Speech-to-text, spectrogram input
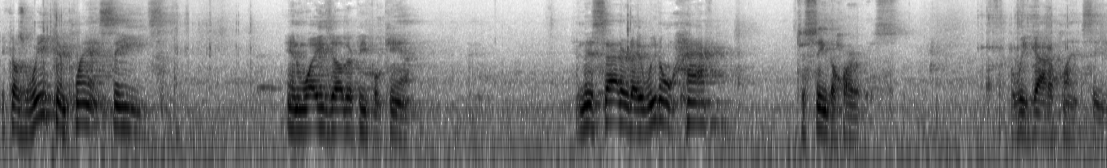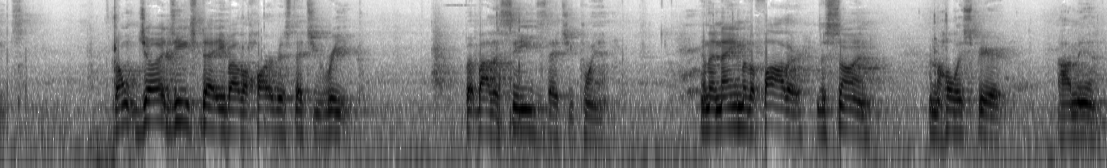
Because we can plant seeds in ways other people can't. And this Saturday, we don't have to see the harvest, but we got to plant seeds. Don't judge each day by the harvest that you reap, but by the seeds that you plant. In the name of the Father, the Son, and the Holy Spirit. Amen.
